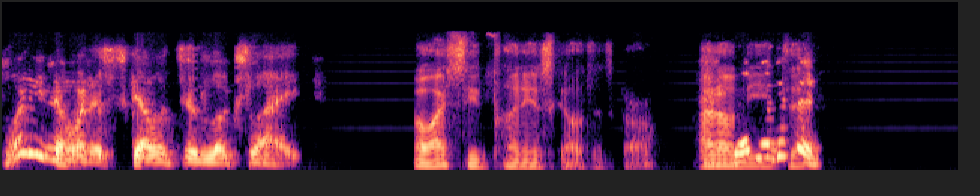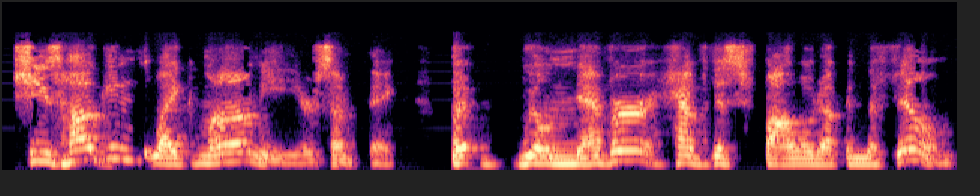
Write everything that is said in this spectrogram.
What do you know what a skeleton looks like? Oh, I've seen plenty of skeletons, Carl. I don't Well, need to. this. She's hugging like mommy or something, but we'll never have this followed up in the film.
